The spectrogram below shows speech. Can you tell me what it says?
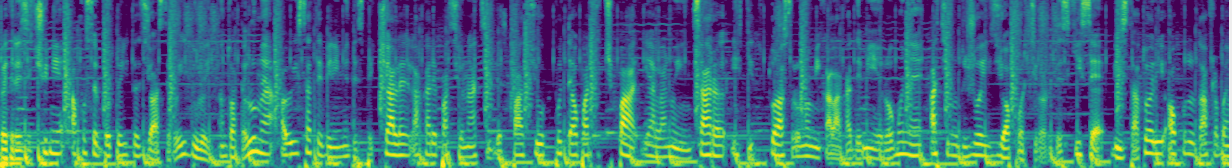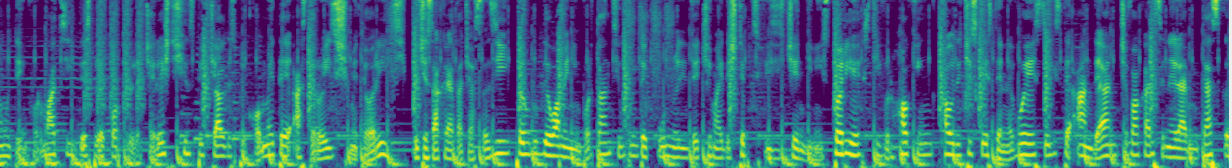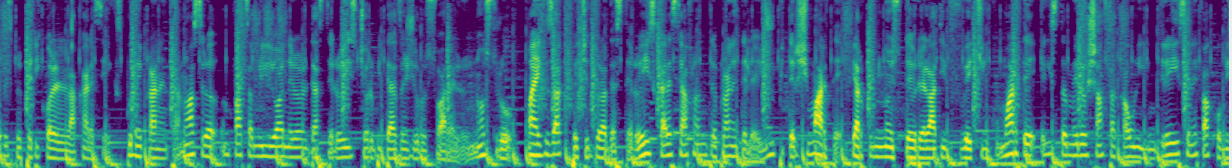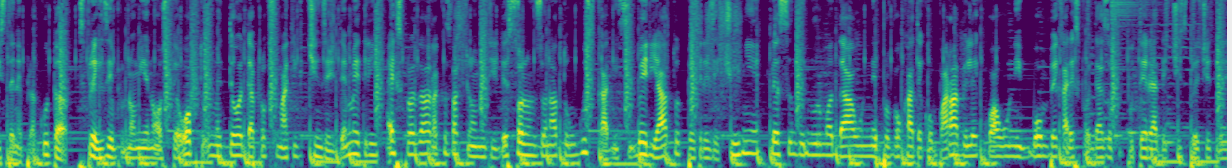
Pe 30 iunie a fost sărbătorită ziua asteroidului. În toată lumea au existat evenimente speciale la care pasionații de spațiu puteau participa, iar la noi în țară, Institutul Astronomic al Academiei Române a ținut joi ziua porților deschise. Vizitatorii au putut afla mai multe informații despre corpurile cerești și în special despre comete, asteroizi și meteoriți. De ce s-a creat această zi? Pe un grup de oameni importanți în frunte cu unul dintre cei mai deștepți fizicieni din istorie, Stephen Hawking, au decis că este nevoie să existe an de an ceva care să ne reamintească despre pericolele la care se expune planeta noastră în fața milioanelor de asteroizi ce orbitează jurul soarelui nostru, mai exact pe centura de asteroizi care se află între planetele Jupiter și Marte, iar cum noi suntem relativ vecini cu Marte, există mereu șansa ca unii dintre ei să ne facă o vizită neplăcută. Spre exemplu, în 1908, un meteor de aproximativ 50 de metri a explodat la câțiva kilometri de sol în zona Tunguska din Siberia, tot pe 30 iunie, lăsând în urmă daune neprovocate comparabile cu a unei bombe care explodează cu puterea de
